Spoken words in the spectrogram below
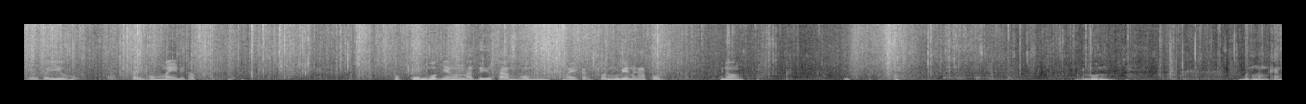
เอาไปอยู่ใส่ห่มใหม่นะครับพวกกุ้งพวกยังมันมาก็อยู่ตามห่มใหม่กันก่อนเว้นนะครับผมพี่น้องรุ่นเบิ้งน้ำกัน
